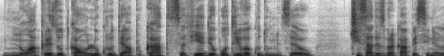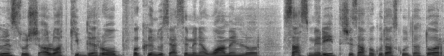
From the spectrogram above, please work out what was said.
nu a crezut ca un lucru de apucat să fie deopotrivă cu Dumnezeu, ci s-a dezbrăcat pe sine însuși, a luat chip de rob, făcându-se asemenea oamenilor, s-a smerit și s-a făcut ascultător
